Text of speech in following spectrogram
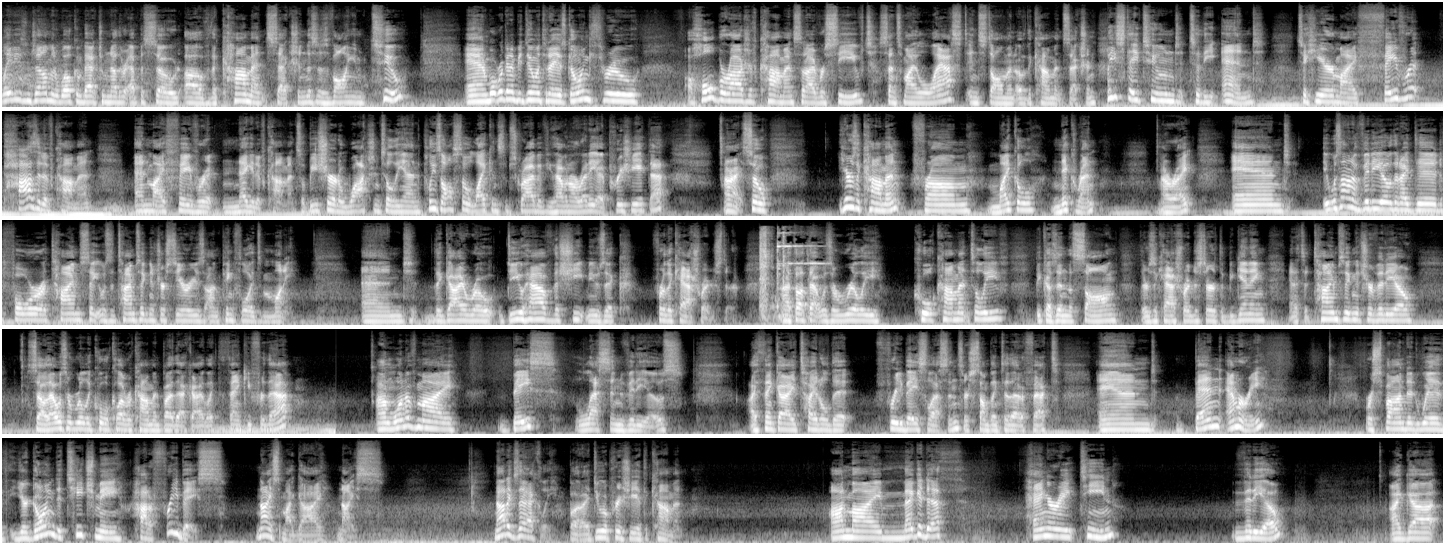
Ladies and gentlemen, welcome back to another episode of the comment section. This is volume two. And what we're going to be doing today is going through a whole barrage of comments that I've received since my last installment of the comment section. Please stay tuned to the end to hear my favorite positive comment and my favorite negative comment. So be sure to watch until the end. Please also like and subscribe if you haven't already. I appreciate that. All right, so here's a comment from Michael Nickrent. All right. And it was on a video that I did for a time sig- it was a time signature series on Pink Floyd's Money. And the guy wrote, "Do you have the sheet music for the cash register?" And I thought that was a really cool comment to leave because in the song there's a cash register at the beginning and it's a time signature video so that was a really cool, clever comment by that guy. I'd like to thank you for that. On one of my bass lesson videos, I think I titled it Free Bass Lessons or something to that effect. And Ben Emery responded with, You're going to teach me how to free bass. Nice, my guy. Nice. Not exactly, but I do appreciate the comment. On my Megadeth Hangar 18 video, I got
